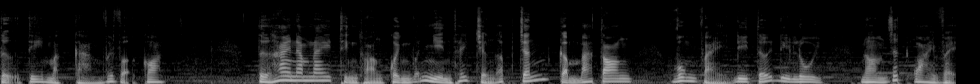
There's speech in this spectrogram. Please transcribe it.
tự ti mặc cảm với vợ con. Từ hai năm nay, thỉnh thoảng Quỳnh vẫn nhìn thấy trưởng ấp chấn cầm ba tong, vung vẩy đi tới đi lui, non rất oai vệ.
